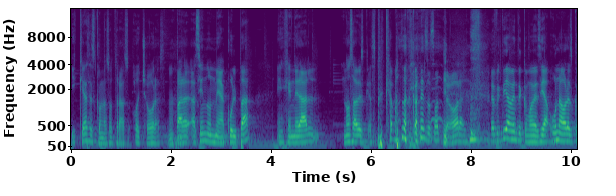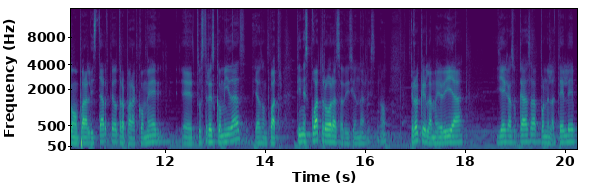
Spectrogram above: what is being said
¿y qué haces con las otras ocho horas? Para, haciendo un mea culpa, en general no sabes qué, qué pasa con esas ocho horas. Efectivamente, como decía, una hora es como para listarte, otra para comer, eh, tus tres comidas, ya son cuatro. Tienes cuatro horas adicionales, ¿no? Creo que la mayoría llega a su casa, pone la tele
